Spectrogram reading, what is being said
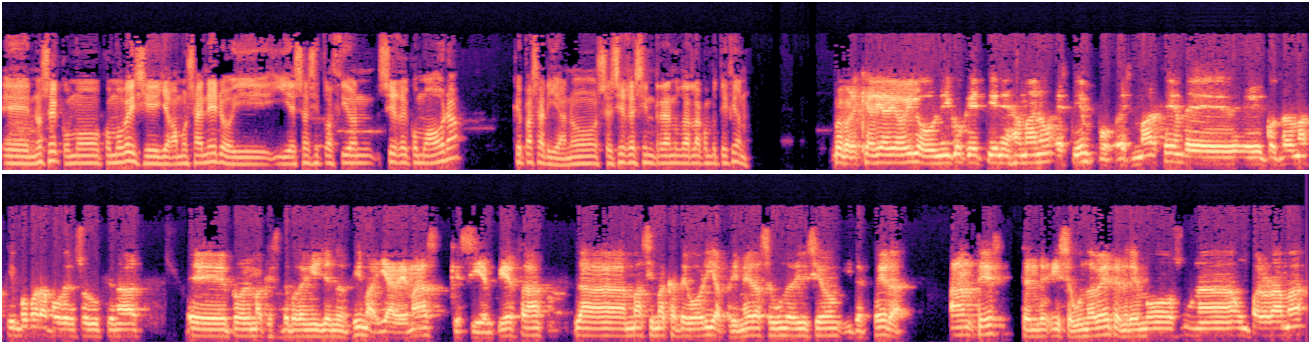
Eh, no sé, ¿cómo, ¿cómo, veis? Si llegamos a enero y, esa situación sigue como ahora, ¿qué pasaría? ¿No se sigue sin reanudar la competición? Bueno, pero es que a día de hoy lo único que tienes a mano es tiempo, es margen de encontrar más tiempo para poder solucionar eh, problemas que se te pueden ir yendo encima. Y además, que si empiezan las máximas categorías, primera, segunda división y tercera, antes y segunda vez tendremos una, un panorama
